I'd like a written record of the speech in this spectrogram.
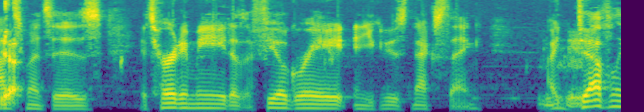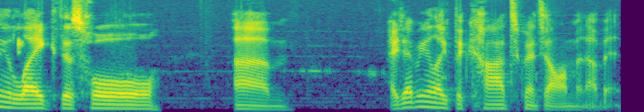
yeah consequence is it's hurting me. It doesn't feel great, and you can do this next thing. I hmm definitely like this whole. Um, I definitely like the consequence element of it.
